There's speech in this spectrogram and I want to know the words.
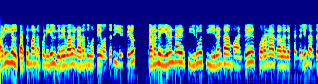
பணிகள் கட்டுமான பணிகள் விரைவாக நடந்து கொண்டே வந்தது. இருப்பினும் கடந்த இரண்டாயிரத்தி இருபத்தி இரண்டாம் ஆண்டு கொரோனா காலகட்டங்களில் அந்த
